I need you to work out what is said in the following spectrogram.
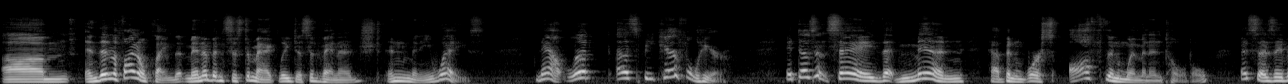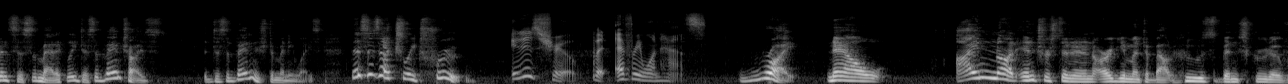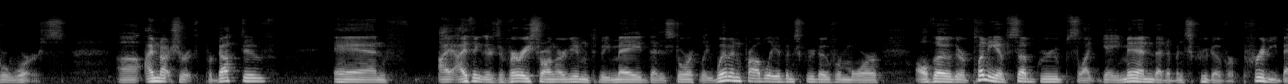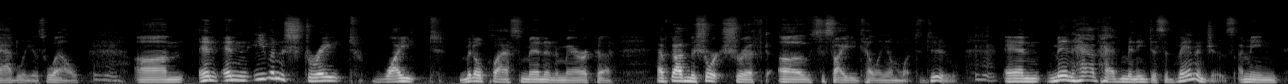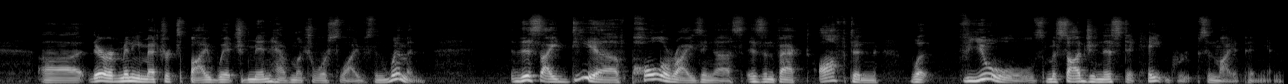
um, and then the final claim that men have been systematically disadvantaged in many ways. Now, let us be careful here. It doesn't say that men have been worse off than women in total. It says they've been systematically disadvantaged, disadvantaged in many ways. This is actually true. It is true, but everyone has. Right. Now, I'm not interested in an argument about who's been screwed over worse. Uh, I'm not sure it's productive, and I, I think there's a very strong argument to be made that historically women probably have been screwed over more, although there are plenty of subgroups like gay men that have been screwed over pretty badly as well. Mm-hmm. Um, and, and even straight, white, middle class men in America have gotten the short shrift of society telling them what to do. Mm-hmm. And men have had many disadvantages. I mean, uh, there are many metrics by which men have much worse lives than women. This idea of polarizing us is in fact often what fuels misogynistic hate groups in my opinion.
